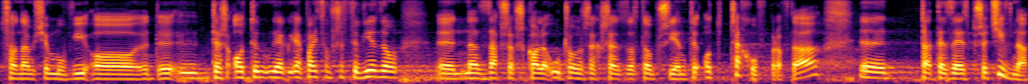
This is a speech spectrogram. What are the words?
co nam się mówi o, też o tym, jak, jak Państwo wszyscy wiedzą, nas zawsze w szkole uczą, że chrzest został przyjęty od Czechów, prawda? Ta teza jest przeciwna.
